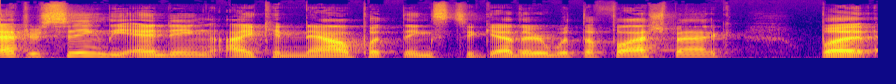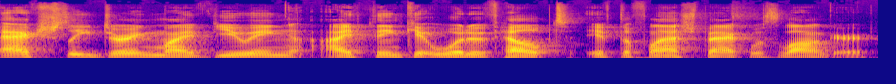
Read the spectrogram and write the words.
After seeing the ending, I can now put things together with the flashback, but actually during my viewing, I think it would have helped if the flashback was longer.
